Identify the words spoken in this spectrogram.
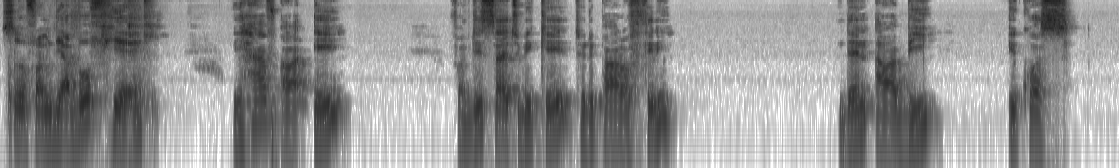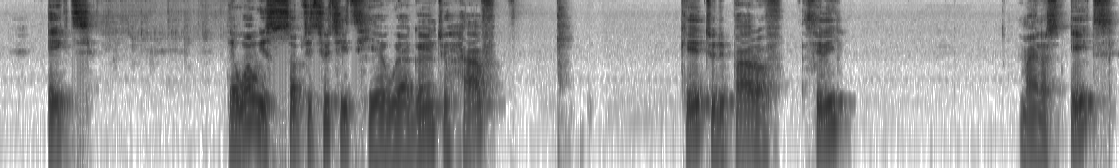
So from the above here, we have our a from this side to be k to the power of 3. Then our b equals 8. Then when we substitute it here, we are going to have k to the power of 3 minus 8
